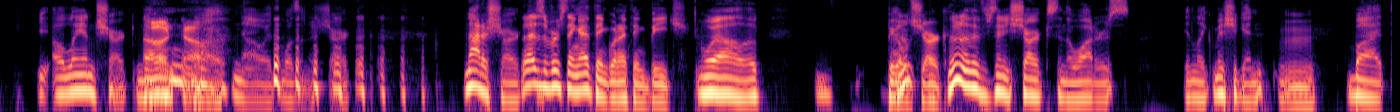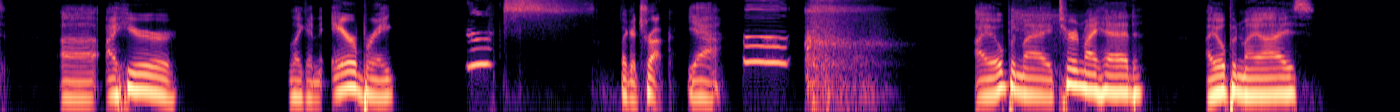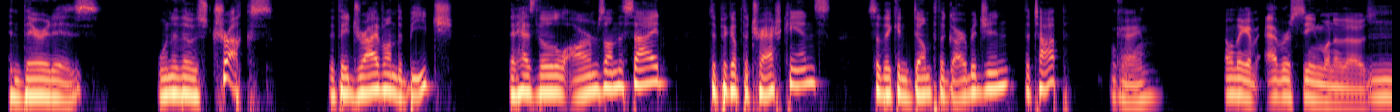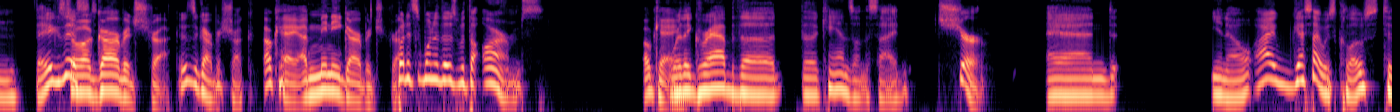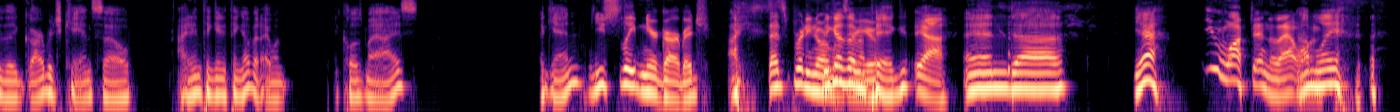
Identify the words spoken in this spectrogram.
A land shark. Oh, no. no, no, it wasn't a shark. Not a shark. That's the first thing I think when I think beach. Well, Big old shark. I don't know that there's any sharks in the waters in Lake Michigan. Mm. but uh, I hear like an air brake. Like a truck. Yeah. I open my, turn my head, I open my eyes, and there it is. One of those trucks that they drive on the beach that has the little arms on the side to pick up the trash cans so they can dump the garbage in the top. Okay. I don't think I've ever seen one of those. Mm, they exist. So a garbage truck. It is a garbage truck, Okay, a mini garbage truck. but it's one of those with the arms. okay. where they grab the the cans on the side sure. and you know i guess i was close to the garbage can so i didn't think anything of it i went i closed my eyes again You sleep near garbage. i That's pretty normal because i'm you. a pig Yeah. and uh yeah You walked into that i'm one. laying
